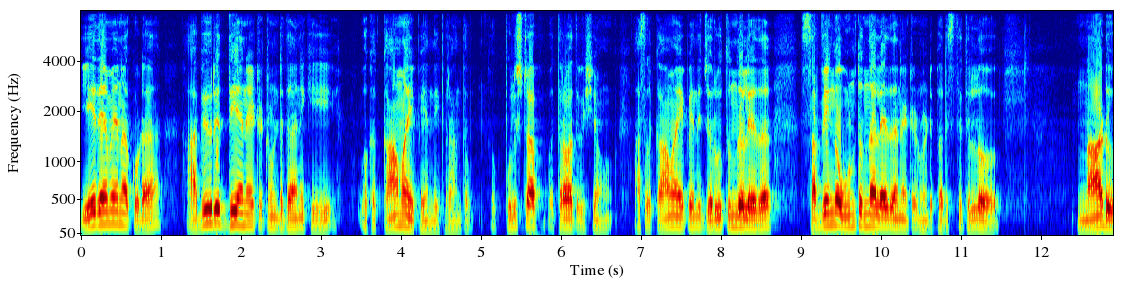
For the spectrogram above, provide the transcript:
ఏదేమైనా కూడా అభివృద్ధి అనేటటువంటి దానికి ఒక కామ అయిపోయింది ఈ ప్రాంతం. ఒక పులి స్టాప్ తర్వాత విషయం అసలు కామ అయిపోయింది జరుగుతుందో లేదా సవ్యంగా ఉంటుందా లేదా అనేటటువంటి పరిస్థితుల్లో నాడు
